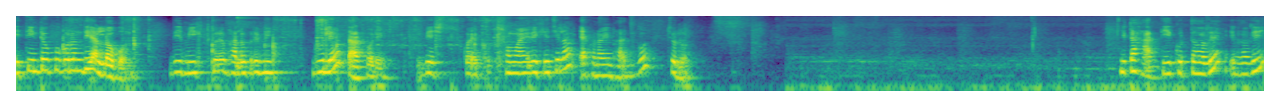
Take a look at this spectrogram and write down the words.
এই তিনটে উপকরণ দিয়ে আর লবণ দিয়ে মিক্সড করে ভালো করে মিক্স গুলে তারপরে বেশ কয়েক সময় রেখেছিলাম, এখন আমি ভাজবো, চলুন। এটা হাত দিয়ে করতে হবে, এভাবেই।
